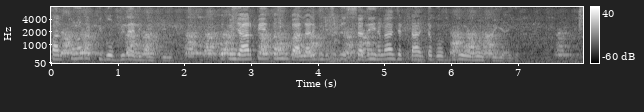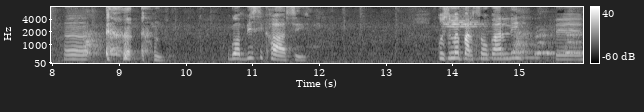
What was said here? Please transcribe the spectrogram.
ਪਰਸੋਂ ਨਾ ਰੱਖੀ ਗੋਭੀ ਲੈ ਲਈ ਬੀਬੀ ਨੇ। ਉਹ 50 ਰੁਪਏ ਤੁਹਾਨੂੰ ਕੱਲ ਵਾਲੀ ਬੁੜੀ ਚ ਦੱਸਿਆ ਦੀ ਹਨਾ ਜੱਟਾਂ 'ਚ ਤਾਂ ਗੋਭੀ ਹੋਈ ਹੋਈ ਪਈ ਹੈਗੀ। ਗੋਭੀ ਸਿਖਾ ਸੀ ਕੁਛ ਮੈਂ ਪਰਸੋਂ ਕਰ ਲਈ ਤੇ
